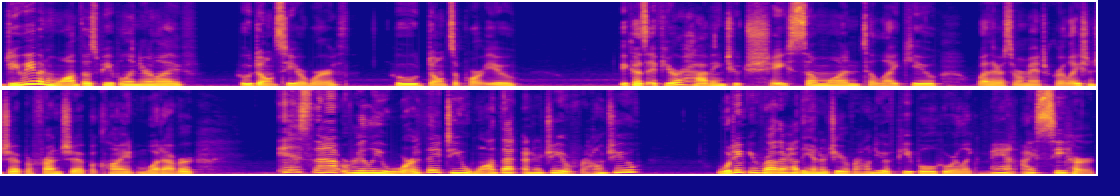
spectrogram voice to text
Do you even want those people in your life who don't see your worth, who don't support you? Because if you're having to chase someone to like you, whether it's a romantic relationship, a friendship, a client, whatever, is that really worth it? Do you want that energy around you? Wouldn't you rather have the energy around you of people who are like, man, I see her.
